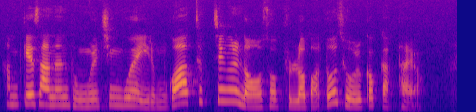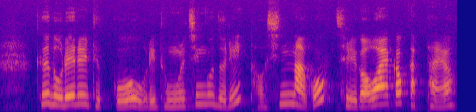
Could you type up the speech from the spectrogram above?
함께 사는 동물 친구의 이름과 특징을 넣어서 불러봐도 좋을 것 같아요. 그 노래를 듣고 우리 동물 친구들이 더 신나고 즐거워할 것 같아요.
